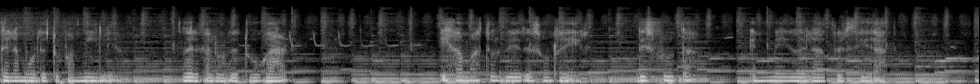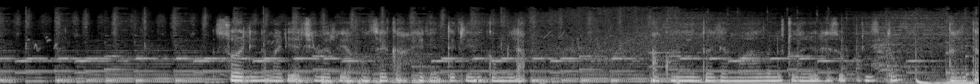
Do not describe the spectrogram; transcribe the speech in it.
del amor de tu familia, del calor de tu hogar y jamás te olvides de sonreír. Disfruta en medio de la adversidad. Soy Lina María Echeverría Fonseca, gerente clínico Lab, acudiendo al llamado de nuestro Señor Jesucristo, Talita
